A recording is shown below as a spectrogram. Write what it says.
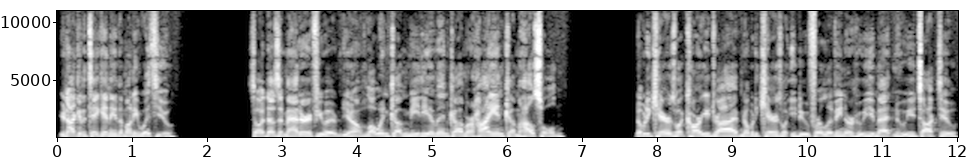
You're not going to take any of the money with you. So it doesn't matter if you are, you know, low income, medium income, or high income household. Nobody cares what car you drive. Nobody cares what you do for a living or who you met and who you talk to.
